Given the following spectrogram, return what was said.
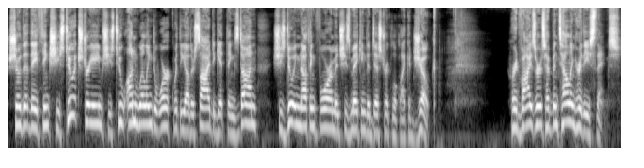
show that they think she's too extreme, she's too unwilling to work with the other side to get things done. She's doing nothing for them, and she's making the district look like a joke. Her advisors have been telling her these things.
